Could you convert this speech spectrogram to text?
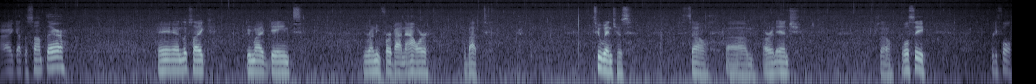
All right, got the sump there. And looks like we might have gained running for about an hour, about two inches. So, um, or an inch. So we'll see. Pretty full.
